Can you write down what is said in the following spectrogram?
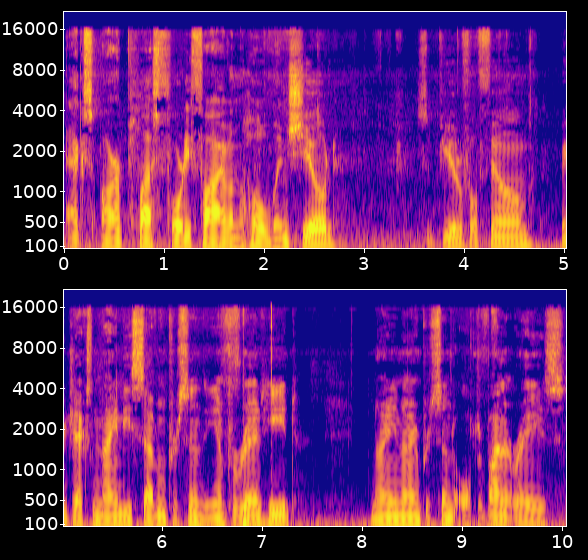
XR Plus 45 on the whole windshield. It's a beautiful film, rejects 97% of the infrared heat, 99% ultraviolet rays.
